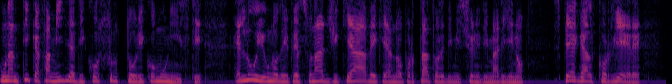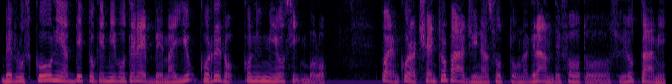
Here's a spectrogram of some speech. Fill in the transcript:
un'antica famiglia di costruttori comunisti. È lui uno dei personaggi chiave che hanno portato alle dimissioni di Marino. Spiega al Corriere: Berlusconi ha detto che mi voterebbe, ma io correrò con il mio simbolo. Poi ancora a centro pagina, sotto una grande foto sui rottami,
